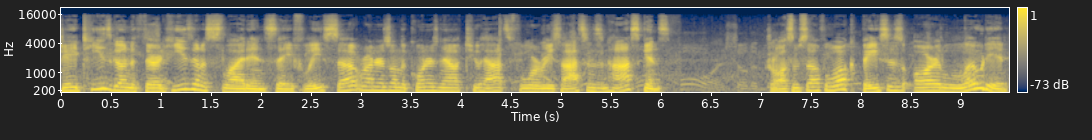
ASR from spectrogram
JT's going to third. He's going to slide in safely. So runners on the corners now. Two outs for Rhys Hoskins and Hoskins. Draws himself a walk. Bases are loaded.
